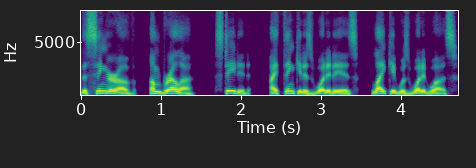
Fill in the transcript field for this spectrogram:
The singer of Umbrella stated, I think it is what it is, like it was what it was.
